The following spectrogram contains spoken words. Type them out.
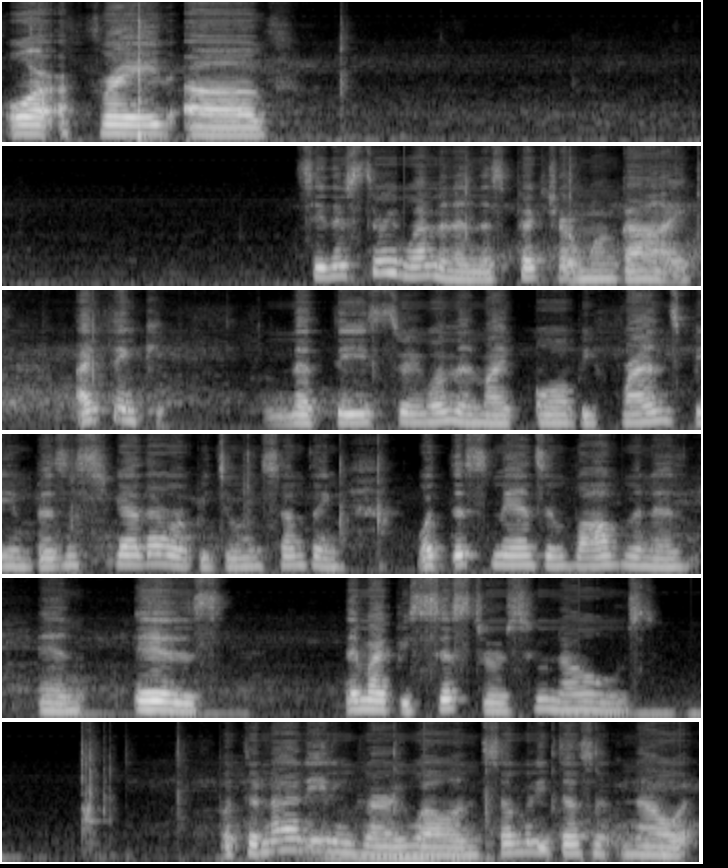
or afraid of See, there's three women in this picture and one guy. I think that these three women might all be friends, be in business together, or be doing something. What this man's involvement in, in is, they might be sisters, who knows. But they're not eating very well, and somebody doesn't know it.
